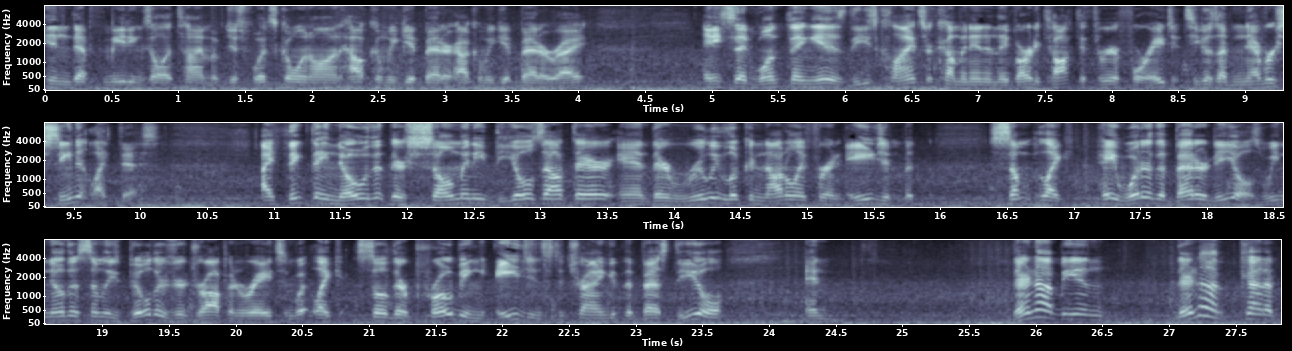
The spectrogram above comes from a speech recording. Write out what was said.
in-depth meetings all the time of just what's going on, how can we get better, how can we get better, right? And he said one thing is these clients are coming in and they've already talked to three or four agents. He goes, I've never seen it like this. I think they know that there's so many deals out there and they're really looking not only for an agent, but some like hey what are the better deals we know that some of these builders are dropping rates and what like so they're probing agents to try and get the best deal and they're not being they're not kind of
